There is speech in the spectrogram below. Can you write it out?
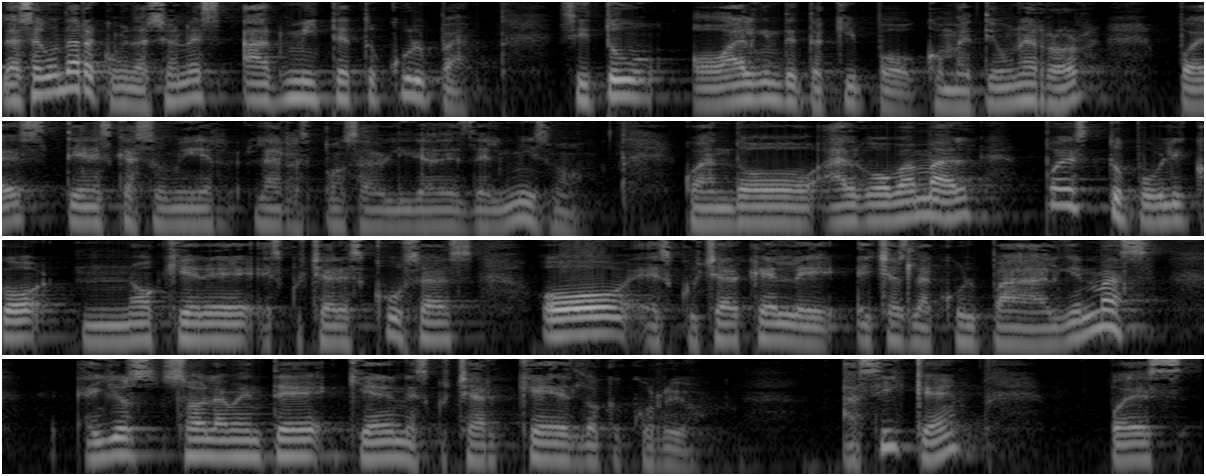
La segunda recomendación es admite tu culpa. Si tú o alguien de tu equipo cometió un error, pues tienes que asumir las responsabilidades del mismo. Cuando algo va mal, pues tu público no quiere escuchar excusas o escuchar que le echas la culpa a alguien más. Ellos solamente quieren escuchar qué es lo que ocurrió. Así que, pues,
